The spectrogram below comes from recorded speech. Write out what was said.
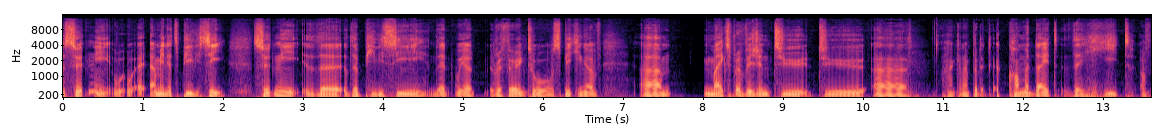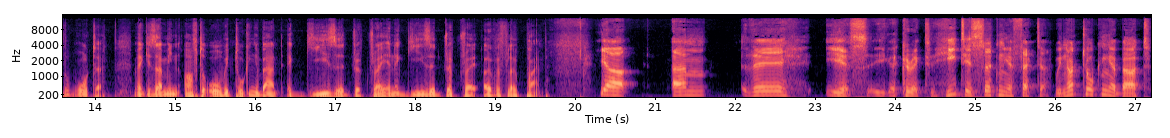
certainly, I mean it's PVC. Certainly, the the PVC that we are referring to or speaking of um, makes provision to to uh, how can I put it, accommodate the heat of the water. Because, I mean, after all, we're talking about a geyser drip tray and a geyser drip tray overflow pipe. Yeah. Um, the, yes, correct. Heat is certainly a factor. We're not talking about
